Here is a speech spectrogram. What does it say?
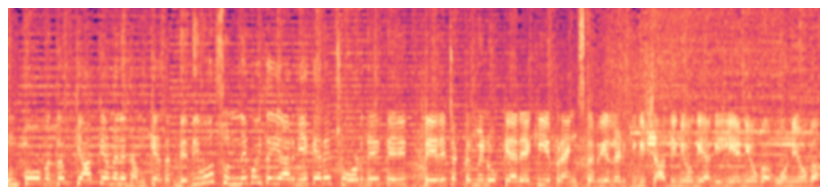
उनको मतलब क्या क्या मैंने धमकियाँ तक दे दी? वो सुनने को ही तैयार नहीं है कह रहे छोड़ दे तेरे तेरे चक्कर में लोग कह रहे हैं कि ये प्रैंक्स कर रही है लड़की की शादी नहीं होगी आगे ये नहीं होगा वो नहीं होगा।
